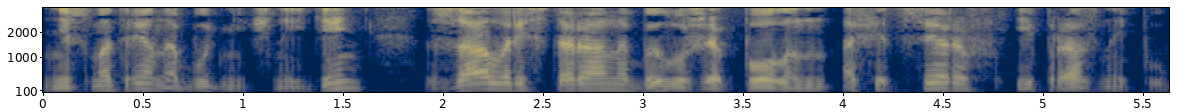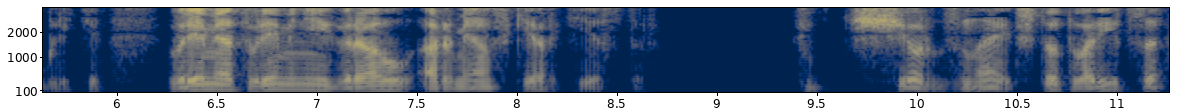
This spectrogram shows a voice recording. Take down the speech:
Несмотря на будничный день, зал ресторана был уже полон офицеров и праздной публики. Время от времени играл армянский оркестр. Черт знает, что творится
